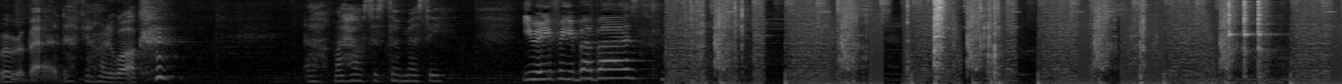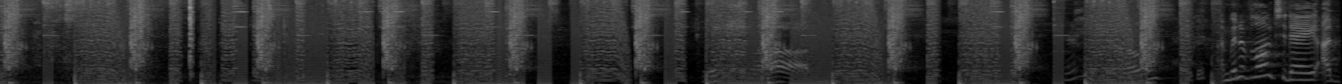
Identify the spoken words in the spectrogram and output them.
Real, real bad. I can hardly walk. oh, my house is so messy. You ready for your bye-byes? Today. I'm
